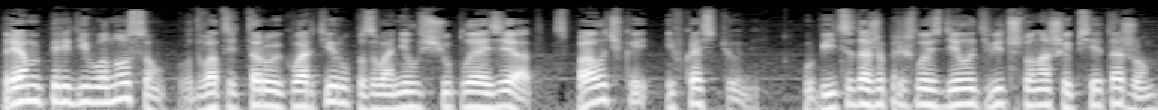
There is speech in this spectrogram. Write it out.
Прямо перед его носом в 22-ю квартиру позвонил щуплый азиат с палочкой и в костюме. Убийце даже пришлось сделать вид, что он ошибся этажом.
